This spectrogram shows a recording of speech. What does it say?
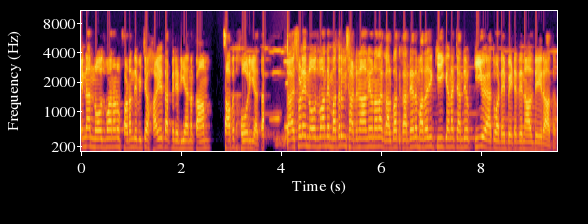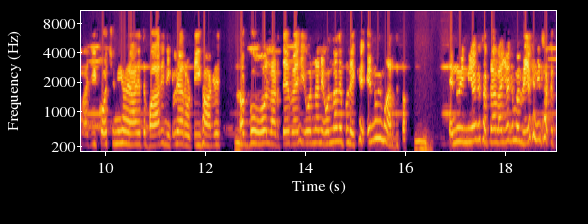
ਇਹਨਾਂ ਨੌਜਵਾਨਾਂ ਨੂੰ ਫੜਨ ਦੇ ਵਿੱਚ ਹਜੇ ਤੱਕ ਜਿਹੜੀ ਆ ਨਾਕਾਮ ਸਾਬਤ ਹੋ ਰਹੀ ਆ। ਤਾਂ ਇਸ ਵੇਲੇ ਨੌਜਵਾਨ ਦੇ ਮਦਰ ਵੀ ਸਾਡੇ ਨਾਲ ਨੇ ਉਹਨਾਂ ਨਾਲ ਗੱਲਬਾਤ ਕਰਦੇ ਆ। ਤਾਂ ਮਾਤਾ ਜੀ ਕੀ ਕਹਿਣਾ ਚਾਹੁੰਦੇ ਹੋ? ਕੀ ਹੋਇਆ ਤੁਹਾਡੇ ਬੇਟੇ ਦੇ ਨਾਲ ਦੇਰ ਰਾਤ? ਭਾਜੀ ਕੁਛ ਨਹੀਂ ਹੋਇਆ। ਇਹ ਤੇ ਬਾਹਰ ਹੀ ਨਿਕਲਿਆ ਰੋਟੀ ਖਾ ਕੇ। ਅੱਗੋਂ ਉਹ ਲੜਦੇ ਪਏ ਸੀ। ਉਹਨਾਂ ਨੇ ਉਹਨਾਂ ਦੇ ਭੁਲੇਖੇ ਇਹਨੂੰ ਵੀ ਮਾਰ ਦਿੱਤਾ। ਇਹਨੂੰ ਇੰਨੀਆਂ ਕਿ ਸੱਟਾਂ ਲਾਈਆਂ ਕਿ ਮੈਂ ਵੇਖ ਨਹੀਂ ਸਕਦੀ।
